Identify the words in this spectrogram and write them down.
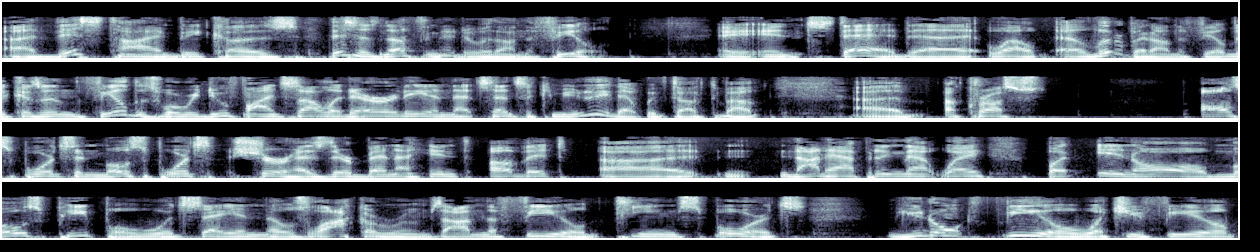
uh, this time because this has nothing to do with on the field. Instead, uh, well, a little bit on the field because in the field is where we do find solidarity and that sense of community that we've talked about uh, across all sports and most sports. Sure, has there been a hint of it uh, not happening that way? But in all, most people would say in those locker rooms, on the field, team sports, you don't feel what you feel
